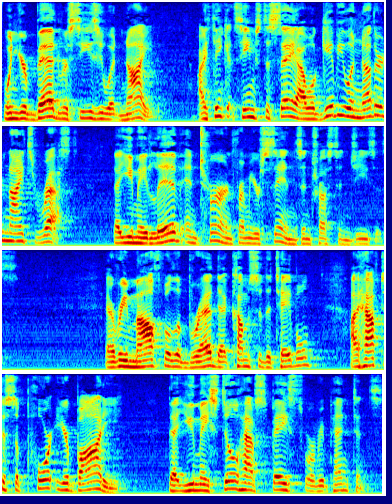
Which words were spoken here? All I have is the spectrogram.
When your bed receives you at night, I think it seems to say, I will give you another night's rest, that you may live and turn from your sins and trust in Jesus. Every mouthful of bread that comes to the table, I have to support your body that you may still have space for repentance.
